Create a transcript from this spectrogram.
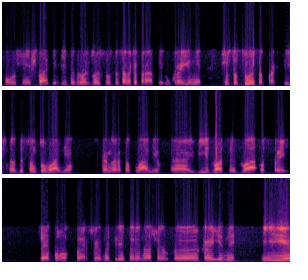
Сполучених Штатів і підрозділів Сил спеціальних операцій України, що стосується практичного десантування з конвертопланів е, Ві-22 Оспрей. Це було вперше на території нашої е, країни, і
